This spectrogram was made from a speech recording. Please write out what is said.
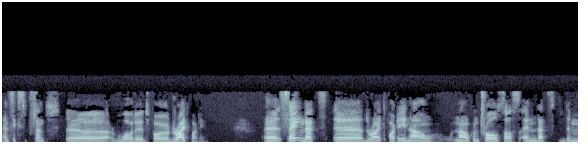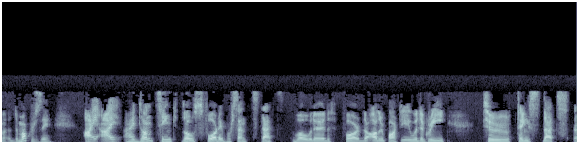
and 60% uh, voted for the right party. Uh, saying that uh, the right party now now controls us and that's dem- democracy, I I I don't think those 40% that voted for the other party would agree to things that uh,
